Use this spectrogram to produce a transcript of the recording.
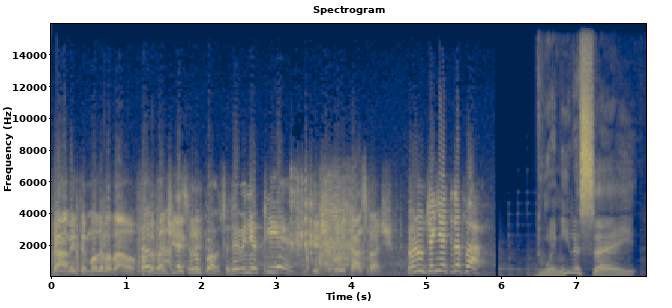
Dai, metti in modo papà, fammi pancini. Adesso non posso, deve venire il cliente. Che c'è, dove cazzo faccio? Ma non c'è niente da fare. 2006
